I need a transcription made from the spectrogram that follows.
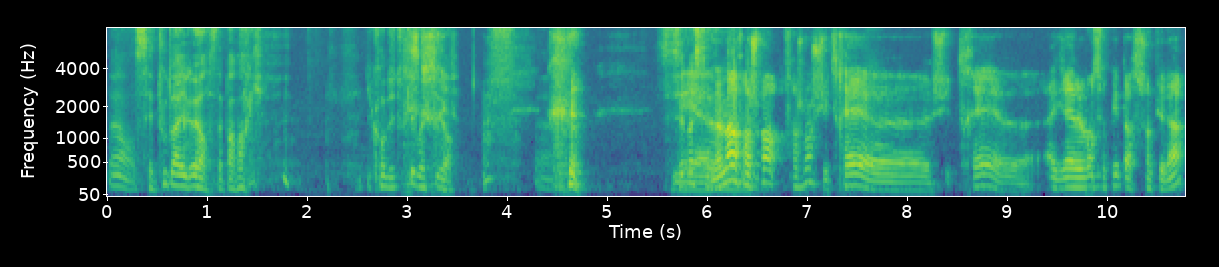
Non, c'est tout driver, t'as pas remarqué Il conduit toutes les voitures. Euh, non, non, franchement, franchement, je suis très, euh, je suis très euh, agréablement surpris par ce championnat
